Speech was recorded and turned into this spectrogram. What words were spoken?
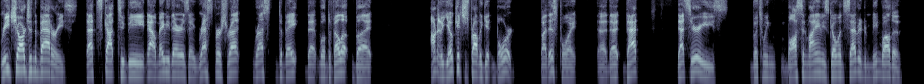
recharging the batteries. That's got to be now. Maybe there is a rest versus rut, rust debate that will develop, but I don't know. Jokic is probably getting bored by this point. Uh, that that that series between Boston and Miami is going seven. And meanwhile, the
